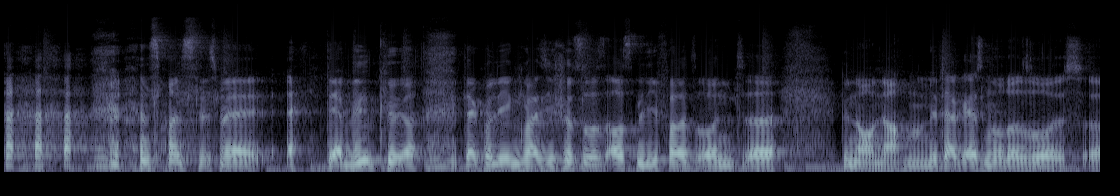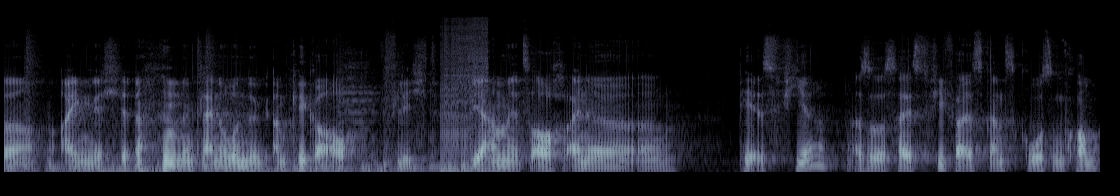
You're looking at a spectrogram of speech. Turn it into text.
Ansonsten ist mir der Willkür der Kollegen quasi schutzlos ausgeliefert und äh, genau, nach dem Mittagessen oder so ist äh, eigentlich eine kleine Runde am Kicker auch Pflicht. Wir haben jetzt auch eine äh, PS4. Also das heißt, FIFA ist ganz groß im Kommen.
